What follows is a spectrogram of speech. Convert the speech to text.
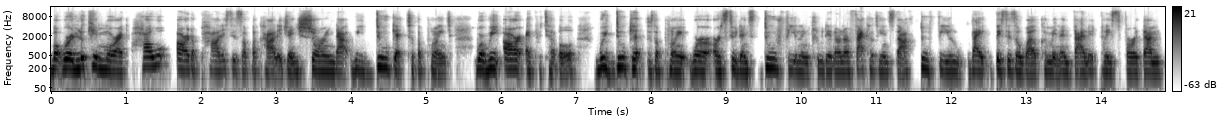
but we're looking more at how are the policies of the college ensuring that we do get to the point where we are equitable, we do get to the point where our students do feel included and our faculty and staff do feel like this is a welcoming and valid place for them.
